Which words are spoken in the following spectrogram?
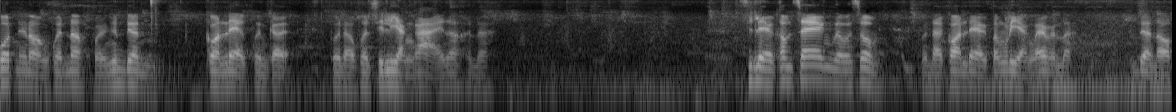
กดให้น้องเพิ่อนเนาะเพิ่นเงินเดือนก่อนแรกเพิ่อนก็ เพิ่นเอาเพิ่นสิเลี้ยงอ้ายเนาะนะสิเลี้ยงคำแซงท่านผู้ชมเพิ่นน่ะก่อนแรกต้องเลี้ยงเลยเพิ่นน่ะเงินเดือนออก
